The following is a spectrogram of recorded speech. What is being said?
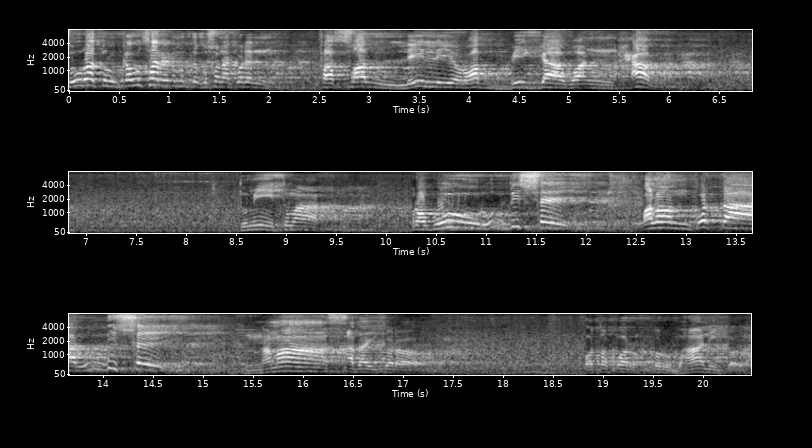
সৌরাতুল কৌসারের মধ্যে ঘোষণা করেন তুমি তোমার প্রভুর উদ্দেশ্যে পালন কর্তার উদ্দেশ্যে নামাজ আদায় করো। অতপর কোরবানি করো।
